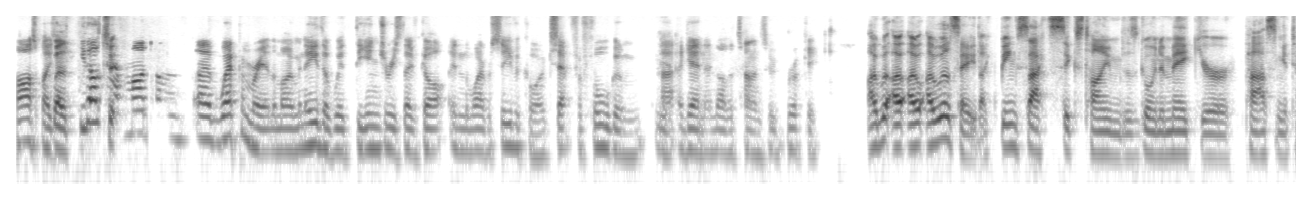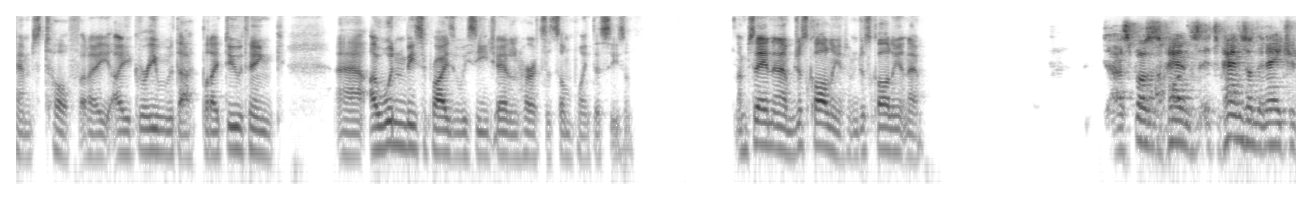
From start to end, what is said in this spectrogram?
pass plays. Well, he doesn't to, have much uh, weaponry at the moment either, with the injuries they've got in the wide receiver corps, except for Fulgham, uh, again another talented rookie. I will. I, I, will say, like being sacked six times is going to make your passing attempts tough, and I, I agree with that. But I do think uh, I wouldn't be surprised if we see Jalen Hurts at some point this season. I'm saying it. I'm just calling it. I'm just calling it now. I suppose it depends. It depends on the nature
